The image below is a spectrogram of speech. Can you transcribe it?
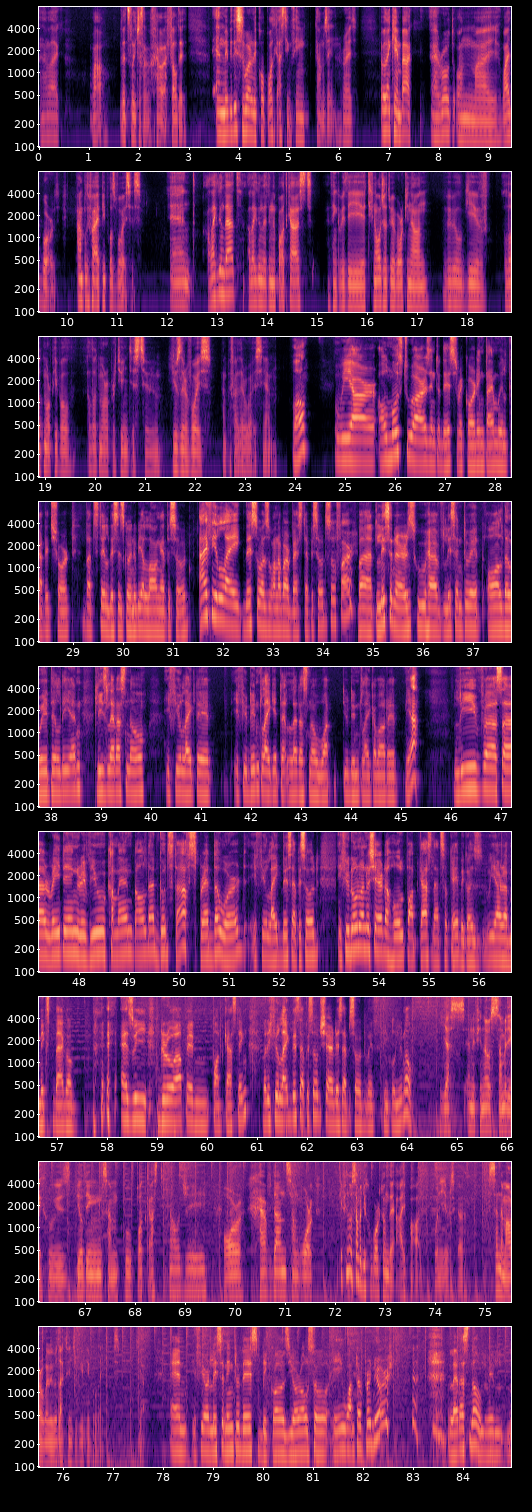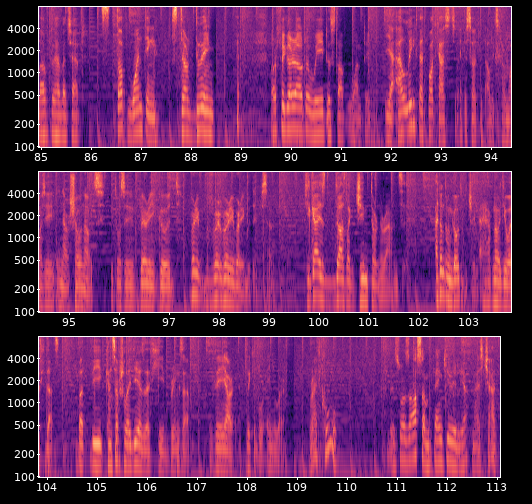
And I'm like, wow, that's like just like how I felt it. And maybe this is where the whole podcasting thing comes in, right? When I came back, I wrote on my whiteboard, amplify people's voices. And I like doing that. I like doing that in the podcast. I think with the technology that we're working on, we will give a lot more people a lot more opportunities to use their voice, amplify their voice. Yeah. Well, we are almost two hours into this recording time. We'll cut it short, but still, this is going to be a long episode. I feel like this was one of our best episodes so far. But listeners who have listened to it all the way till the end, please let us know if you liked it. If you didn't like it, let us know what you didn't like about it. Yeah, leave us a rating, review, comment, all that good stuff. Spread the word if you like this episode. If you don't want to share the whole podcast, that's okay because we are a mixed bag of as we grow up in podcasting. But if you like this episode, share this episode with people you know. Yes, and if you know somebody who is building some cool podcast technology or have done some work, if you know somebody who worked on the iPod 20 years ago, send them our way. We would like to interview people like this. Yeah. And if you're listening to this because you're also a entrepreneur, let us know. We'll love to have a chat. Stop wanting, start doing. or figure out a way to stop wanting. Yeah, I'll link that podcast episode with Alex Hormozi in our show notes. It was a very good, very, very, very, very good episode. You guys does like gym turnarounds. I don't even go to the gym. I have no idea what he does. But the conceptual ideas that he brings up, they are applicable anywhere. Right, cool. This was awesome. Thank you, Ilya. Nice chat.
